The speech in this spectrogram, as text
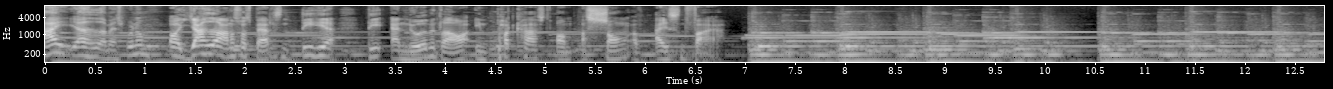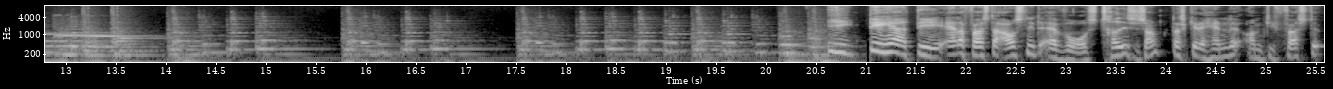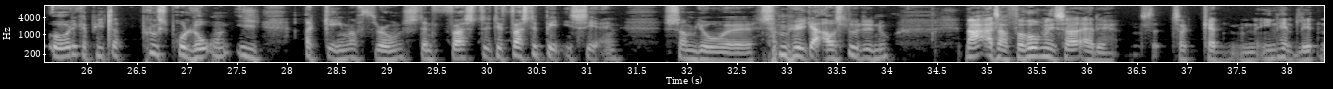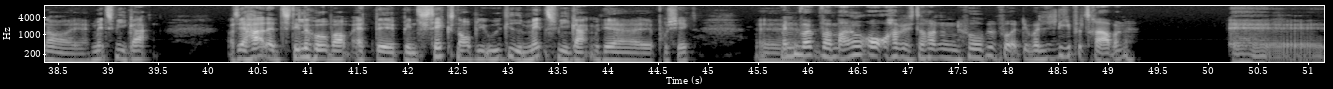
Hej, jeg hedder Mads Brynum. Og jeg hedder Anders Fors Bertelsen. Det her, det er Noget med Drager, en podcast om A Song of Ice and Fire. I det her, det allerførste afsnit af vores tredje sæson, der skal det handle om de første otte kapitler plus prologen i A Game of Thrones, den første, det første bind i serien, som jo, øh, som jo ikke er afsluttet endnu. Nej, altså forhåbentlig så er det, så, så kan den indhente lidt, når, øh, mens vi er i gang. Altså jeg har da et stille håb om, at øh, bind 6 når at blive udgivet, mens vi er i gang med det her øh, projekt. Øh, Men hvor, hvor mange år har vi efterhånden håbet på, at det var lige på trapperne? Øh,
